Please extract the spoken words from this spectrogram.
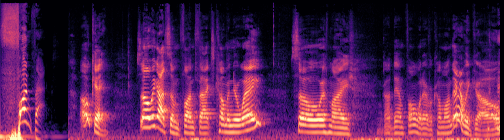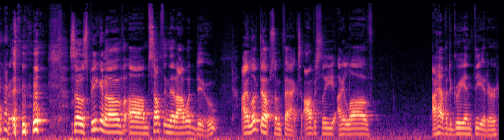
Fun facts. Okay. So we got some fun facts coming your way. So if my goddamn phone would ever come on, there we go. so speaking of um, something that I would do, I looked up some facts. Obviously, I love. I have a degree in theater.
